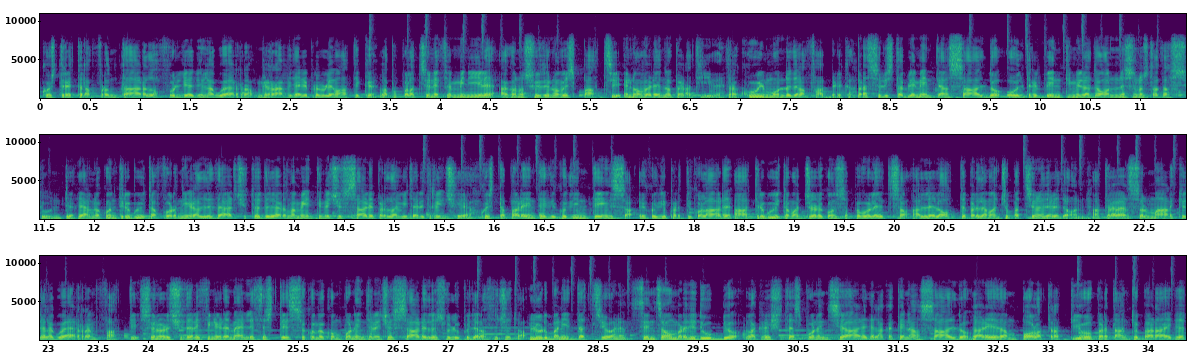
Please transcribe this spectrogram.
costrette ad affrontare la follia di una guerra gravida e problematiche, la popolazione femminile ha conosciuto nuovi spazi e nuove arene operative, tra cui il mondo della fabbrica. Presso gli stabilimenti Ansaldo, oltre 20.000 donne sono state assunte e hanno contribuito a fornire all'esercito degli armamenti necessari per la vita di trincea. Questa parentesi così intensa e così particolare ha attribuito maggiore consapevolezza alle lotte per l'emancipazione delle donne. Attraverso il marchio della guerra, infatti, sono riuscite a definire meglio se stesse come componente necessaria dello sviluppo della società. L'urbanizzazione. Senza ombra di dubbio, la crescita esponenziale della catena Ansaldo la resa un polo attrattivo per tanti operai da,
